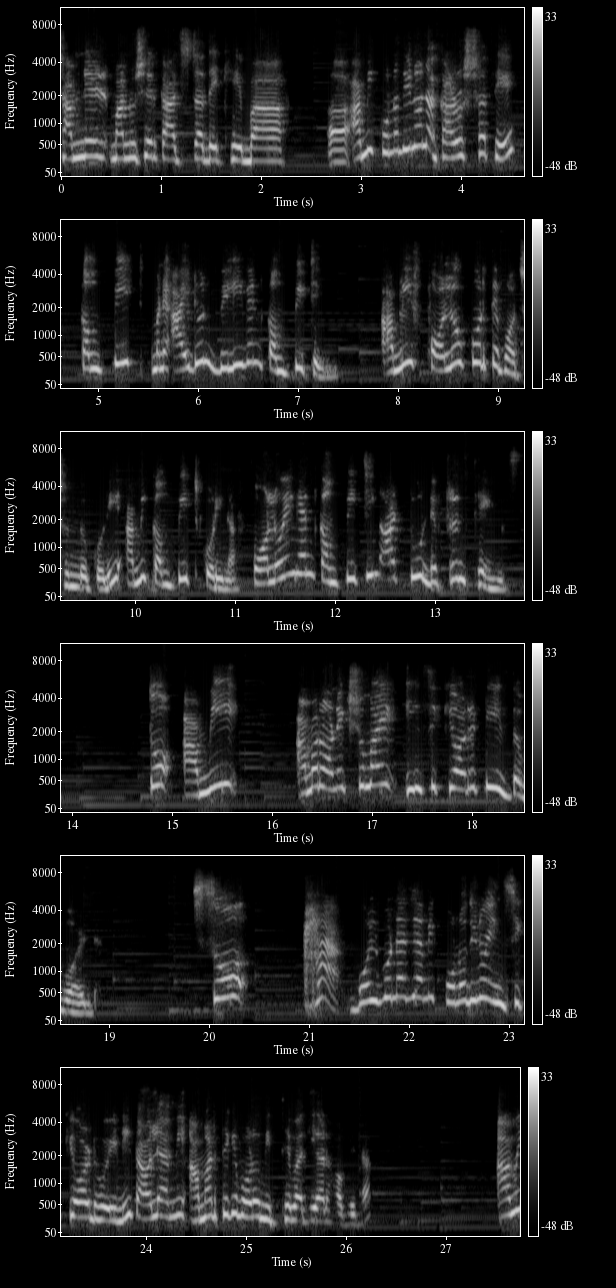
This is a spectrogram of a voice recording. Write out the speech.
সামনের মানুষের কাজটা দেখে বা আমি কোনোদিনও না কারোর সাথে কম্পিট মানে I don't believe in competing আমি ফলো করতে পছন্দ করি, আমি কম্পিট করি না। Following and competing are two different things তো আমি, আমার অনেক সময় insecurity is the word so হ্যাঁ বলব না যে আমি কোনোদিনও ইনসিকিউর্ড হইনি, তাহলে আমি আমার থেকে বড় মিথ্যেবাদী আর হবে না। আমি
